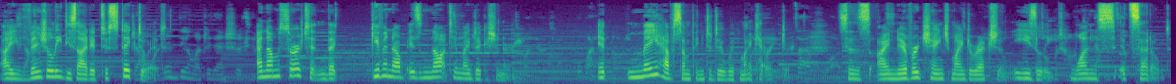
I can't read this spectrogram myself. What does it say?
I eventually decided to stick to it. And I'm certain that giving up is not in my dictionary. It may have something to do with my character, since I never change my direction easily once it's settled.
